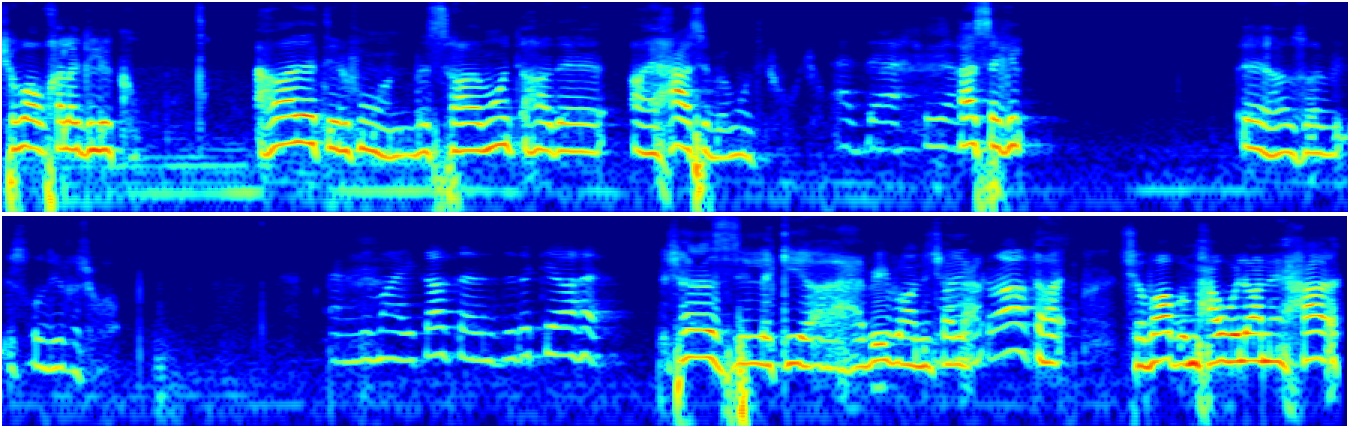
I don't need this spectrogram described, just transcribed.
شباب خلق لكم. هذا تلفون بس هذا مو هذا هاي حاسبة مو تلفون. شباب هذا شوية هسه قل إيه هذا صديق- صديق شباب. عندي مايكات أنزل لك إياها. عشان أنزل لك إياها يا حبيبي؟ أنا ماينكرافت. شباب محول أنا ح...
